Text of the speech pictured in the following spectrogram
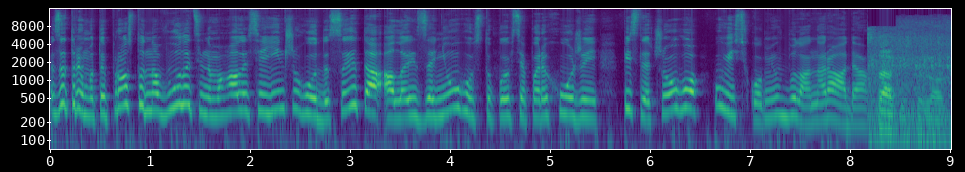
Затримати просто на вулиці намагалися іншого одесита, але й за нього вступився перехожий Після чого у військомів була нарада. Ставьтесь, пожалуйста.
